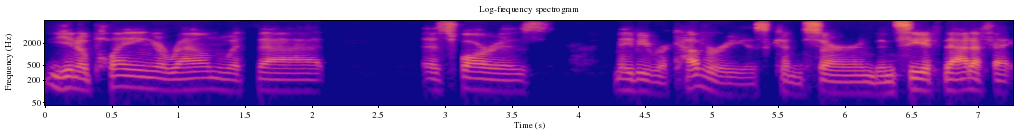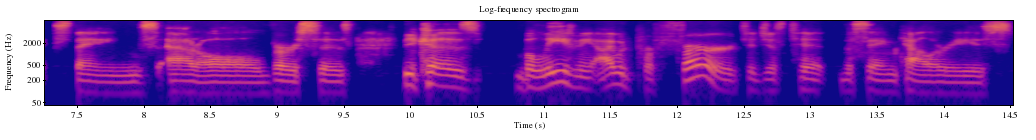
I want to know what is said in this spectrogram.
you know playing around with that as far as maybe recovery is concerned and see if that affects things at all versus because believe me i would prefer to just hit the same calories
